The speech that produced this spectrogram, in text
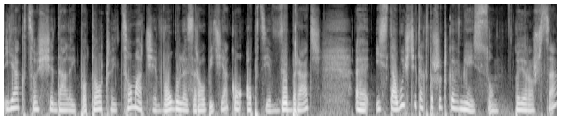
jak coś się dalej potoczy, co macie w ogóle zrobić, jaką opcję wybrać e, i stałyście tak troszeczkę w miejscu, kojorożce,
